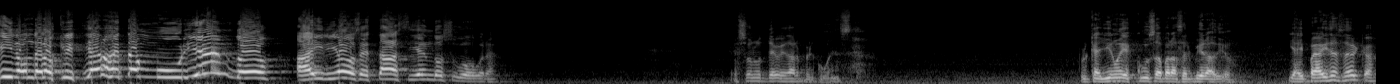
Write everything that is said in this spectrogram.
y donde los cristianos están muriendo, ahí Dios está haciendo su obra. Eso nos debe dar vergüenza porque allí no hay excusa para servir a Dios. Y hay países cerca.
